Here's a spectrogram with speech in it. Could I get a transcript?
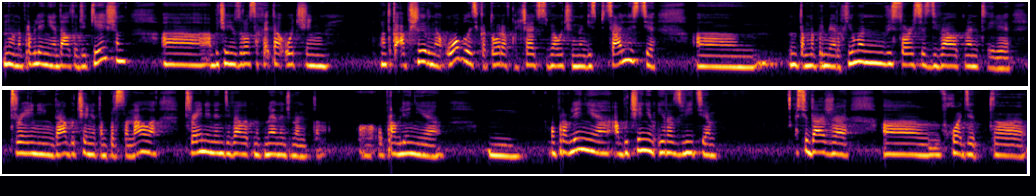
ну, направление Adult Education, э, обучение взрослых, это очень такая обширная область, которая включает в себя очень многие специальности. Э, ну, там, например, human resources development или training, да, обучение там персонала, training and development management, там, управление, управление обучением и развитием. Сюда же э, входит э,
